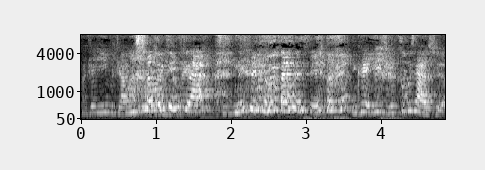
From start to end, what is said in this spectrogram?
然后这衣服只要你喜欢，你可以一直租下去。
